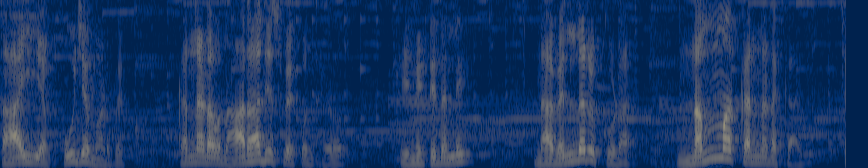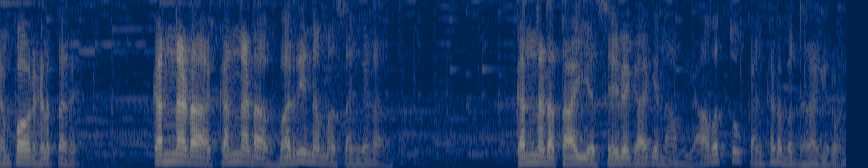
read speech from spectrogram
ತಾಯಿಯ ಪೂಜೆ ಮಾಡಬೇಕು. ಕನ್ನಡವನ್ನು ಆರಾಧಿಸಬೇಕು ಅಂತ ಹೇಳೋದು. ಈ ನಿಟ್ಟಿನಲ್ಲಿ ನಾವೆಲ್ಲರೂ ಕೂಡ ನಮ್ಮ ಕನ್ನಡಕ್ಕಾಗಿ ಚಂಪಾ ಅವರು ಹೇಳ್ತಾರೆ, ಕನ್ನಡ ಕನ್ನಡ ಬರೀ ನಮ್ಮ ಸಂಗಡ ಅಂತ. ಕನ್ನಡ ತಾಯಿಯ ಸೇವೆಗಾಗಿ ನಾವು ಯಾವತ್ತೂ ಕಂಕಣಬದ್ಧರಾಗಿರೋಣ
